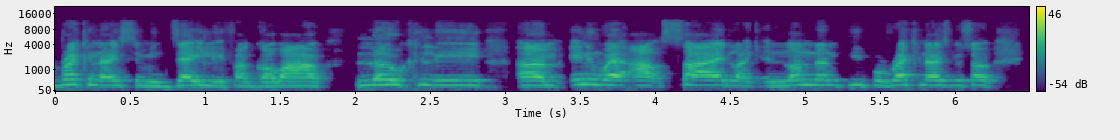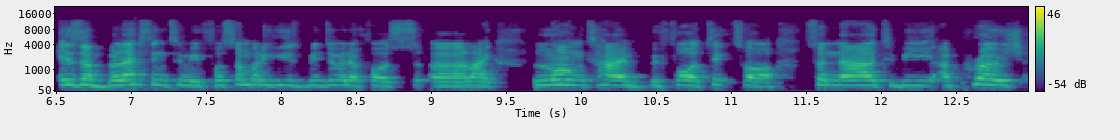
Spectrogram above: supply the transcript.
recognizing me daily if I go out locally, um, anywhere outside, like in London, people recognize me. So it's a blessing to me for somebody who's been doing it for uh, like long time before TikTok. So now to be approached,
